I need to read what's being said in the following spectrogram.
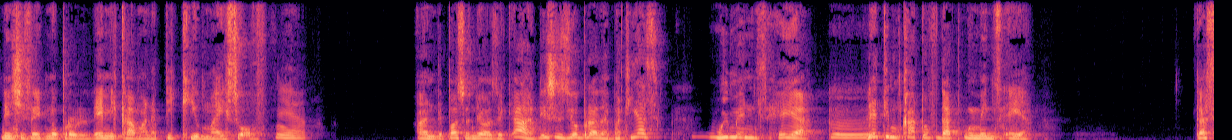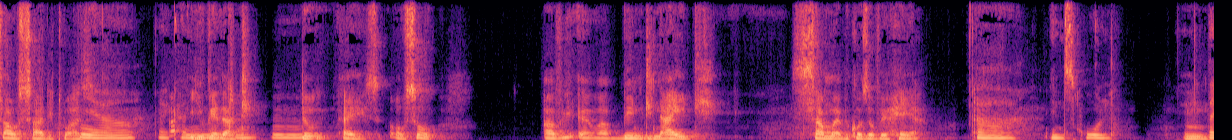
Then she said, No problem, let me come and I pick you myself. Yeah. And the person there was like, Ah, this is your brother, but he has women's hair. Let him cut off that women's hair. That's how sad it was. Yeah. I ah, can You get that? imagine. Mm. Do- I- Also, oh, have you ever been denied somewhere because of your hair? uh, in school. Mm. The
